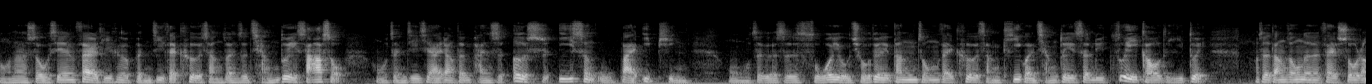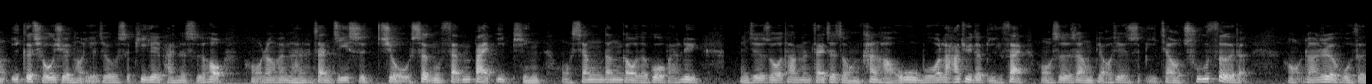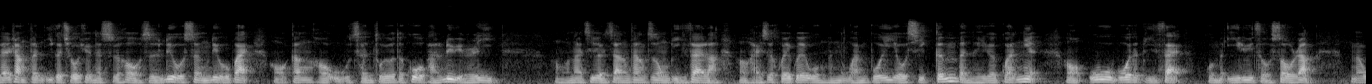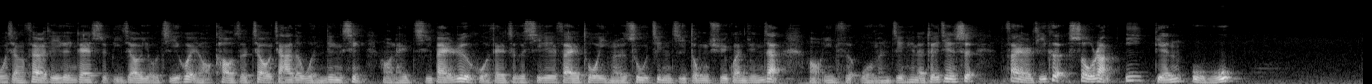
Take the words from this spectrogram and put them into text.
哦，那首先塞尔提克本季在客场算是强队杀手哦，整季下来让分盘是二十一胜五败一平哦，这个是所有球队当中在客场踢馆强队胜率最高的一队。这当中呢，在受让一个球权哈，也就是 PK 盘的时候哦，让分盘的战绩是九胜三败一平哦，相当高的过盘率。也就是说，他们在这种看好五五波拉锯的比赛哦，事实上表现是比较出色的。哦，那热火则在让分一个球权的时候是六胜六败，哦，刚好五成左右的过盘率而已。哦，那基本上像这种比赛啦，哦，还是回归我们玩博弈游戏根本的一个观念，哦，五五波的比赛，我们一律走受让。那我想塞尔提克应该是比较有机会哦，靠着较佳的稳定性哦，来击败热火，在这个系列赛脱颖而出，晋级东区冠军战哦。因此，我们今天的推荐是塞尔提克受让一点五。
